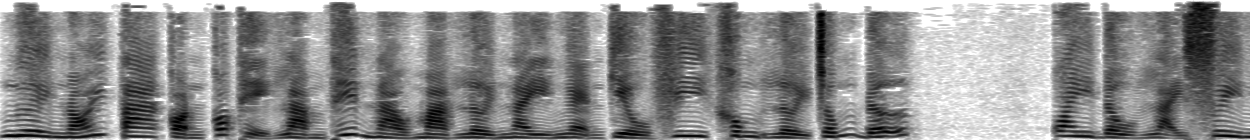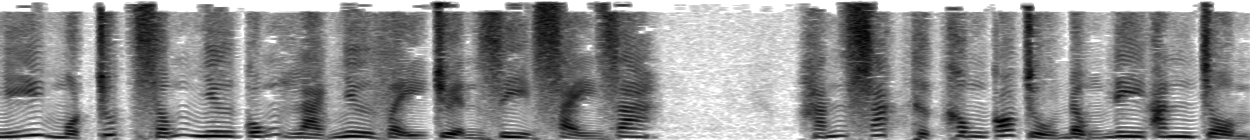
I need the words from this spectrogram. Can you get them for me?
Ngươi nói ta còn có thể làm thế nào mà lời này nghẹn Kiều Phi không lời chống đỡ. Quay đầu lại suy nghĩ một chút giống như cũng là như vậy chuyện gì xảy ra. Hắn xác thực không có chủ động đi ăn trộm.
